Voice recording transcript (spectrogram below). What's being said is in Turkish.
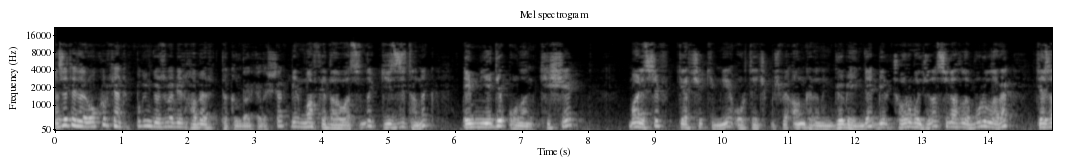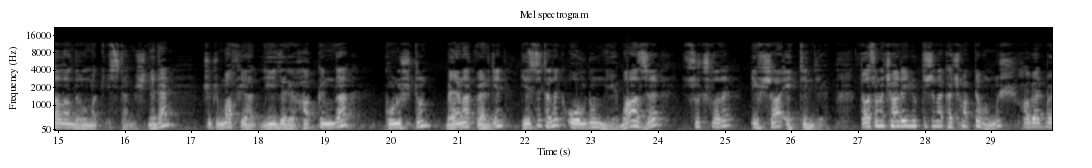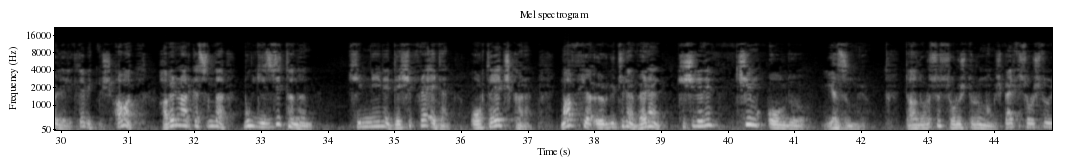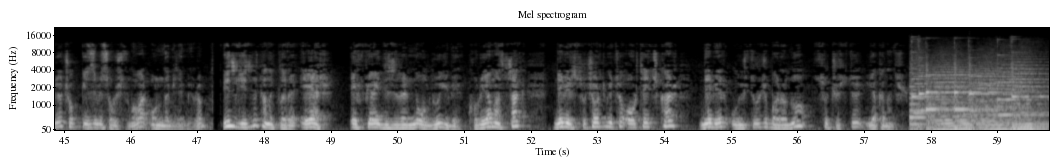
Gazeteleri okurken bugün gözüme bir haber takıldı arkadaşlar. Bir mafya davasında gizli tanık M7 olan kişi maalesef gerçek kimliği ortaya çıkmış ve Ankara'nın göbeğinde bir çorbacıda silahla vurularak cezalandırılmak istenmiş. Neden? Çünkü mafya lideri hakkında konuştun, beyanat verdin, gizli tanık oldun diye. Bazı suçları ifşa ettin diye. Daha sonra çareyi yurt dışına kaçmakta bulmuş. Haber böylelikle bitmiş. Ama haberin arkasında bu gizli tanığın kimliğini deşifre eden, ortaya çıkaran, mafya örgütüne veren kişilerin kim olduğu yazılmıyor. Daha doğrusu soruşturulmamış. Belki soruşturuluyor çok gizli bir soruşturma var onu da bilemiyorum. Biz gizli tanıkları eğer FBI dizilerinde olduğu gibi koruyamazsak ne bir suç örgütü ortaya çıkar ne bir uyuşturucu baronu suçüstü yakalanır.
